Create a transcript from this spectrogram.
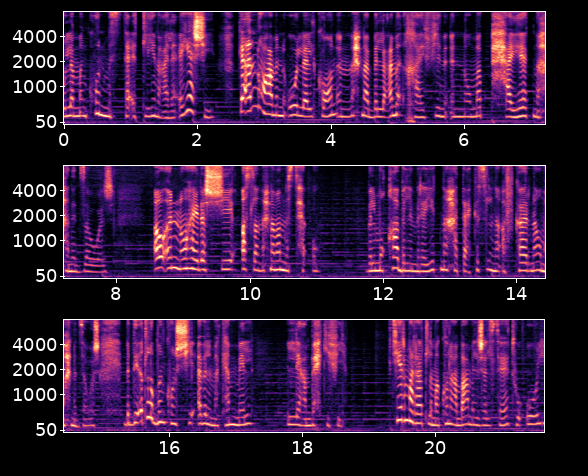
ولما نكون مستقتلين على أي شيء كأنه عم نقول للكون إنه نحن بالعمق خايفين إنه ما بحياتنا حنتزوج. أو إنه هيدا الشيء أصلاً نحن ما بنستحقه. بالمقابل مرايتنا حتعكس لنا أفكارنا وما حنتزوج. بدي أطلب منكم شيء قبل ما كمل اللي عم بحكي فيه. كتير مرات لما أكون عم بعمل جلسات وأقول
